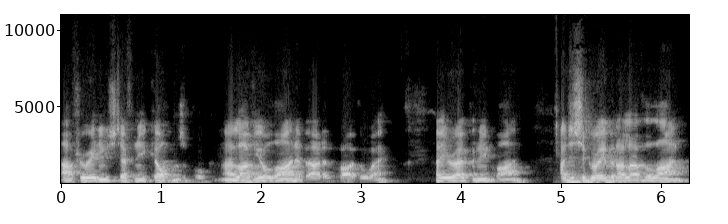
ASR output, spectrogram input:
after reading Stephanie Kelton's book. I love your line about it, by the way, uh, your opening line. I disagree, but I love the line.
